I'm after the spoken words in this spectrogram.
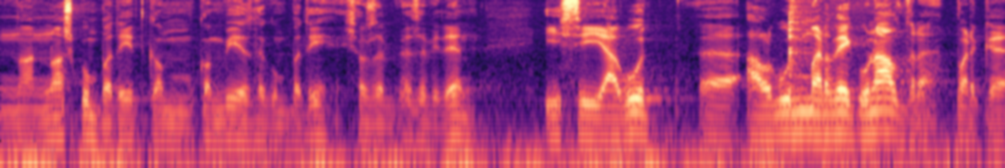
no, no has competit com, com havies de competir, això és, és evident. I si hi ha hagut eh, algun merder que un altre, perquè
